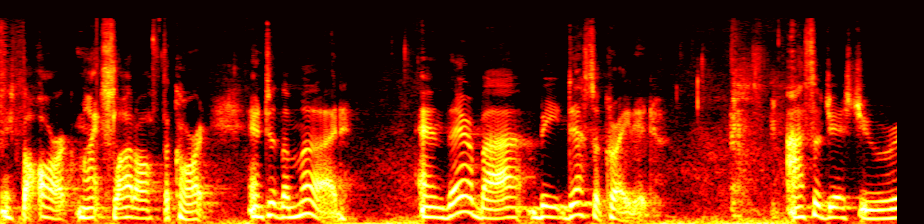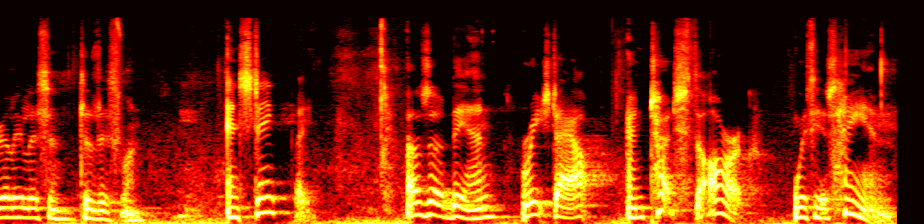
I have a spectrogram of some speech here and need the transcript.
if the ark might slide off the cart into the mud and thereby be desecrated. I suggest you really listen to this one. Instinctively, Uzzah then reached out and touched the ark with his hand.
